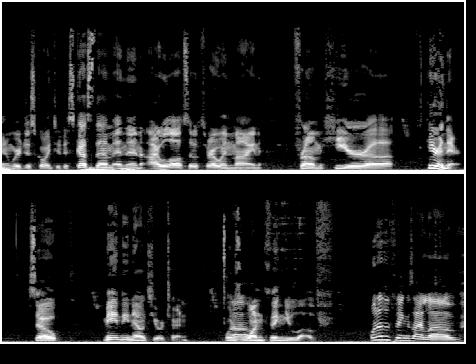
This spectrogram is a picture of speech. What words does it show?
and we're just going to discuss them and then I will also throw in mine from here uh, here and there. So Mandy, now it's your turn. What is Uh, one thing you love? One of the things I love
